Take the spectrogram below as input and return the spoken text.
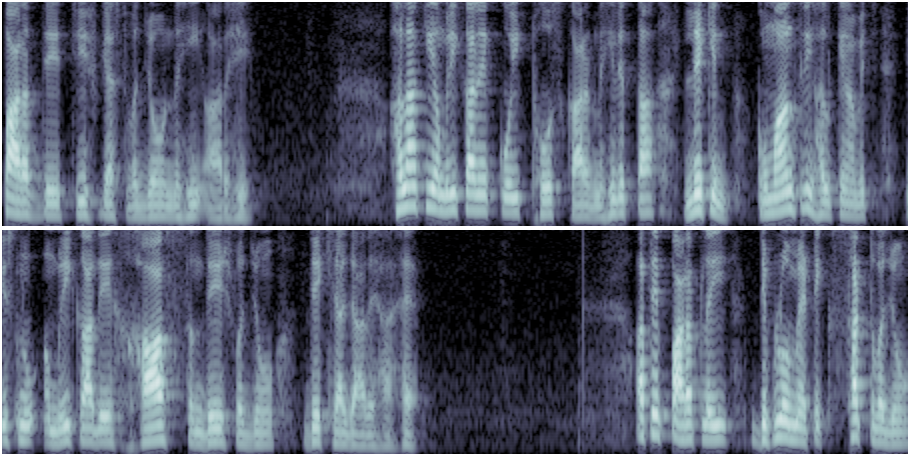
ਭਾਰਤ ਦੇ ਚੀਫ ਗੈਸਟ ਵਜੋਂ ਨਹੀਂ ਆ ਰਹੇ। ਹਾਲਾਂਕਿ ਅਮਰੀਕਾ ਨੇ ਕੋਈ ਠੋਸ ਕਾਰਨ ਨਹੀਂ ਦਿੱਤਾ, ਲੇਕਿਨ ਕੌਮਾਂਤਰੀ ਹਲਕਿਆਂ ਵਿੱਚ ਇਸ ਨੂੰ ਅਮਰੀਕਾ ਦੇ ਖਾਸ ਸੰਦੇਸ਼ ਵਜੋਂ ਦੇਖਿਆ ਜਾ ਰਿਹਾ ਹੈ। ਅਤੇ ਭਾਰਤ ਲਈ ਡਿਪਲੋਮੈਟਿਕ ਸੱਟ ਵਜੋਂ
